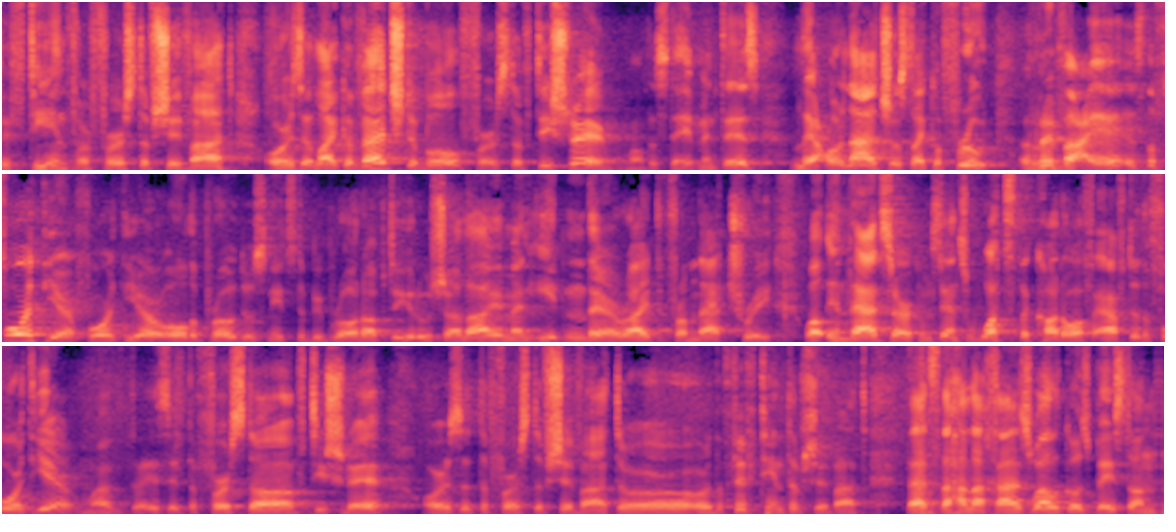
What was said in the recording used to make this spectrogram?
15th or 1st of Shevat? or is it like a vegetable, first of Tishrei? Well, the statement is, le'olat, just like a fruit. Riva'eh is the fourth year. Fourth year, all the produce needs to be brought up to Yerushalayim and eaten there, right, from that tree. Well, in that circumstance, what's the cutoff after the fourth year? Well, is it the first of Tishrei, or is it the first of Shivat, or, or the 15th of Shivat? That's the halacha as well. It goes based on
